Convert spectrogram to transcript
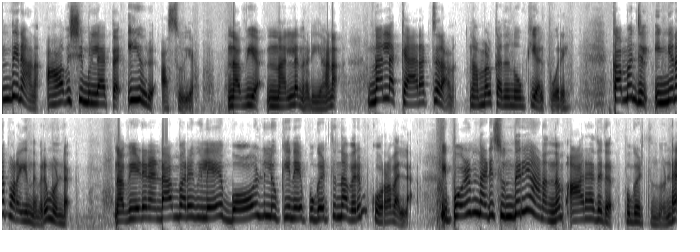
എന്തിനാണ് ആവശ്യമില്ലാത്ത ഈ ഒരു അസൂയ? നവ്യ നല്ല നടിയാണ്. നല്ല ക്യാരക്ടറാണ് നമ്മൾക്കത് നോക്കിയാൽ പോരെ. കമന്റിൽ ഇങ്ങനെ പറയുന്നവരുമുണ്ട്. നവിയുടെ രണ്ടാം വരവിലെ ബോൾഡ് ലുക്കിനെ പുകഴ്ത്തുന്നവരും കുറവല്ല. ഇപ്പോഴും നടി സുന്ദരിയാണെന്നും ആരാധകർ പുകഴ്ത്തുന്നുണ്ട്.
